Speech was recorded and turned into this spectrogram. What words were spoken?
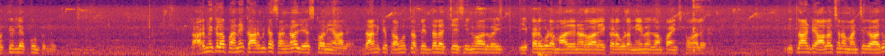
ఒత్తిడి ఎక్కువ ఉంటుంది కార్మికుల పని కార్మిక సంఘాలు చేసుకొని ఇవ్వాలి దానికి ప్రభుత్వ పెద్దలు వచ్చేసి ఇన్వాల్వ్ అయ్యి ఎక్కడ కూడా మాదే నడవాలి ఎక్కడ కూడా మేమే సంపాదించుకోవాలి. ఇట్లాంటి ఆలోచన మంచి కాదు.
